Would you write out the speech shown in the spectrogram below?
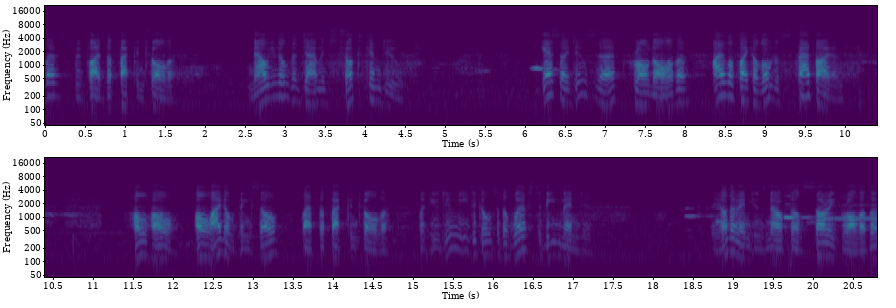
Replied the Fat Controller. Now you know the damage trucks can do. Yes, I do, sir, groaned Oliver. I look like a load of scrap iron. Ho, ho. Oh, I don't think so, laughed the Fat Controller. But you do need to go to the works to be mended. The other engines now felt sorry for Oliver.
